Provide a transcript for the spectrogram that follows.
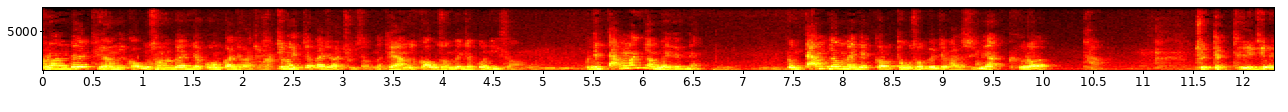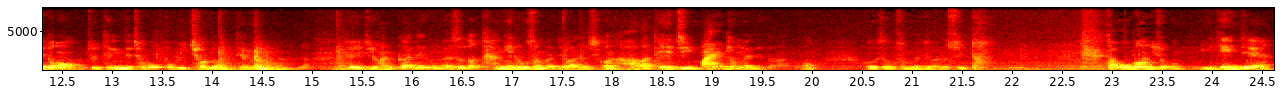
그런데 대항력과 우선변제권까지 같이 확정일자까지 갖추고 있어. 대항력과 우선변제권이 있어. 근데 땅만 경매됐네? 그럼 땅 경매대가부터 우선변제 받을 수 있냐? 그렇다. 주택 대지에도 주택임대차보법이 적용됩니다. 대지 환가 대금에서도 당연히 우선변제 받을 수 있고 나아가 대지만 경매되더라도 거기서 우선변제 받을 수 있다. 자, 5번이 조금 이게 이제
